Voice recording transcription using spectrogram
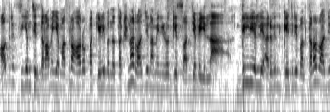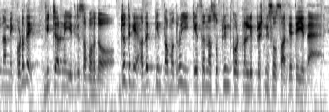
ಆದ್ರೆ ಸಿಎಂ ಸಿದ್ದರಾಮಯ್ಯ ಮಾತ್ರ ಆರೋಪ ಕೇಳಿ ಬಂದ ತಕ್ಷಣ ರಾಜೀನಾಮೆ ನೀಡೋಕೆ ಸಾಧ್ಯವೇ ಇಲ್ಲ. ದಿಲ್ಲಿಯಲ್ಲಿ ಅರವಿಂದ್ ಕೇಜ್ರಿವಾಲ್ ತರ ರಾಜೀನಾಮೆ ಕೊಡದೆ ವಿಚಾರಣೆ ಎದುರಿಸಬಹುದು. ಜೊತೆಗೆ ಅದಕ್ಕಿಂತ ಮೊದಲು ಈ ಕೇಸನ್ನ ಸುಪ್ರೀಂ ಕೋರ್ಟ್ನಲ್ಲಿ ಪ್ರಶ್ನಿಸೋ ಸಾಧ್ಯತೆ ಇದೆ.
